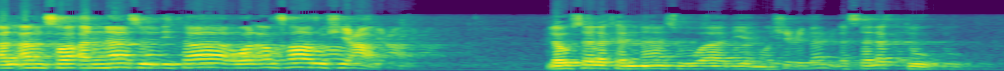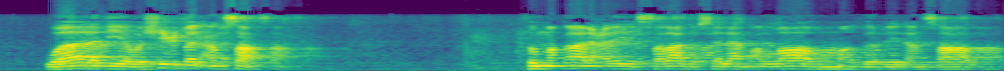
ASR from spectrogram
الأنصار الناس دثار والأنصار شعار. لو سلك الناس واديا وشعبا لسلكت وادي وشعب الأنصار. ثم قال عليه الصلاة والسلام اللهم اغفر للأنصار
